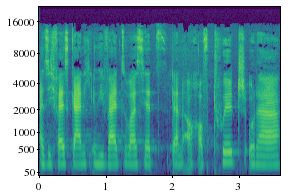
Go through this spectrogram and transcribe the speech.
Also ich weiß gar nicht, inwieweit sowas jetzt dann auch auf Twitch oder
